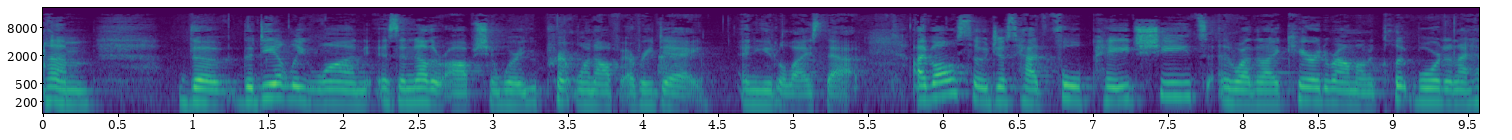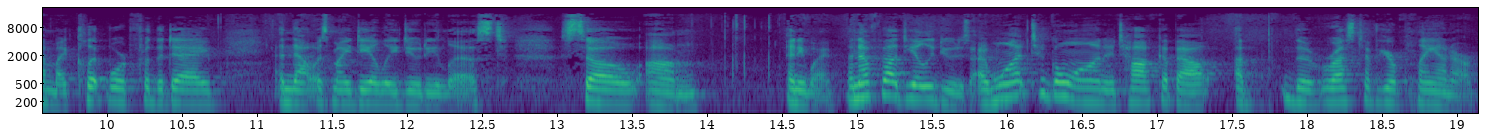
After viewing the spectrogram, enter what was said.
um, the the daily one is another option where you print one off every day and utilize that. I've also just had full page sheets and whether I carried around on a clipboard and I had my clipboard for the day, and that was my daily duty list. So. Um, anyway, enough about daily duties. I want to go on and talk about uh, the rest of your planner.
